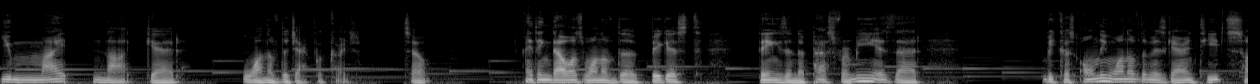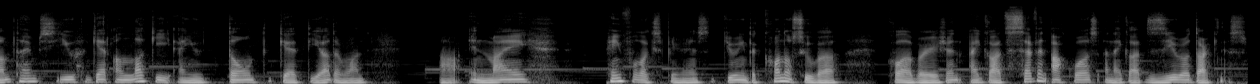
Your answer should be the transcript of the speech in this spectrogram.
you might not get one of the jackpot cards. So, I think that was one of the biggest things in the past for me is that because only one of them is guaranteed, sometimes you get unlucky and you don't get the other one. Uh, in my painful experience during the Konosuba collaboration, I got 7 aquas and I got 0 darkness.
